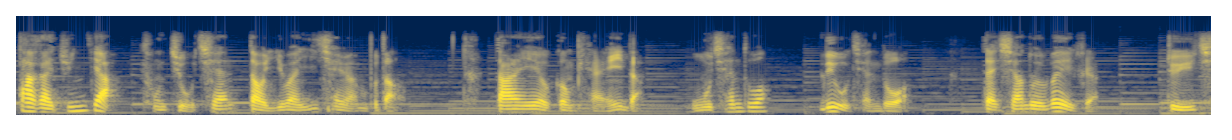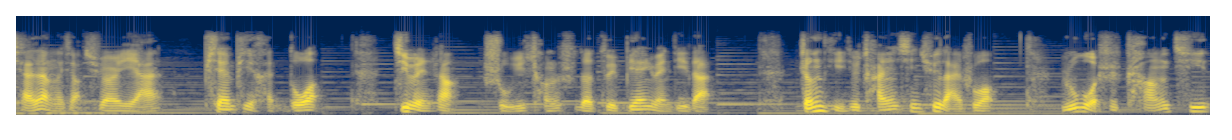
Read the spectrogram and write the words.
大概均价从九千到一万一千元不等，当然也有更便宜的，五千多、六千多。但相对位置，对于前两个小区而言偏僻很多，基本上属于城市的最边缘地带。整体就茶园新区来说，如果是长期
